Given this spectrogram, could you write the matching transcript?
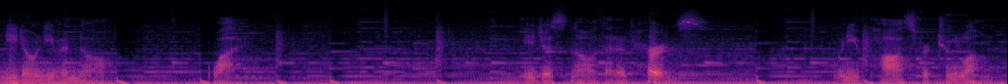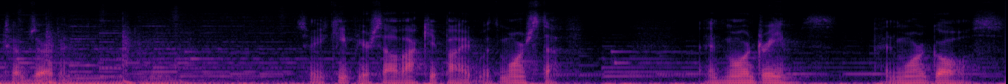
And you don't even know why. You just know that it hurts when you pause for too long to observe it. So you keep yourself occupied with more stuff and more dreams and more goals.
